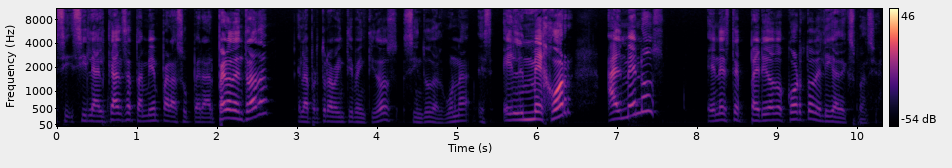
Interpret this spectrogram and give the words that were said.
si, si le alcanza también para superar. Pero de entrada, el Apertura 2022, sin duda alguna, es el mejor, al menos en este periodo corto de Liga de Expansión.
